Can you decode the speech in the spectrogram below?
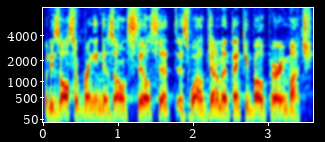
but he's also bringing his own skill set as well. Gentlemen, thank you both very much.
